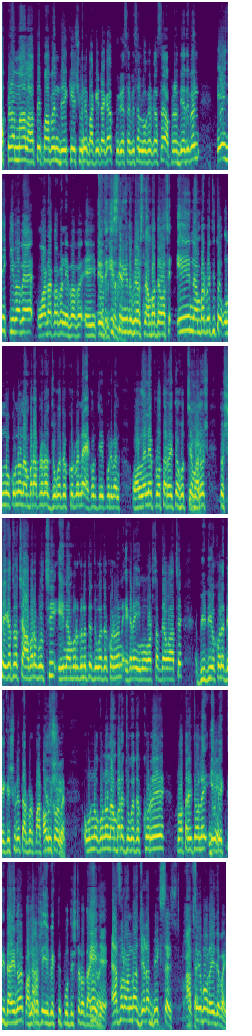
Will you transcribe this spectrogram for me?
আপনারা মাল হাতে পাবেন দেখে শুনে বাকি টাকা কুরিয়ার সার্ভিসের লোকের কাছে আপনারা দিয়ে দিবেন। এই যে কীভাবে অর্ডার করবেন এভাবে এই স্ক্রিনে কিন্তু ভিউয়ার্স নাম্বার দেওয়া আছে। এই নাম্বার ব্যতীত অন্য কোনো নাম্বার আপনারা যোগাযোগ করবেন না। এখন যে পরিমাণ অনলাইনে প্রতারিত হচ্ছে মানুষ তো সেক্ষেত্রে হচ্ছে আবারও বলছি এই নাম্বারগুলোতে যোগাযোগ করবেন। এখানে ইমো হোয়াটসঅ্যাপ দেওয়া আছে। ভিডিও কলে দেখে শুনে তারপর পারচেজ করবেন। অন্য কোনো নাম্বারে যোগাযোগ করে প্রতারিত হলে এই ব্যক্তি দায়ী নয় পাশাপাশি এই ব্যক্তির প্রতিষ্ঠানও দায়ী এই যে এরপর আমরা যেটা বিগ সাইজ আচ্ছা। সবথেকে বড় এই যে ভাই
